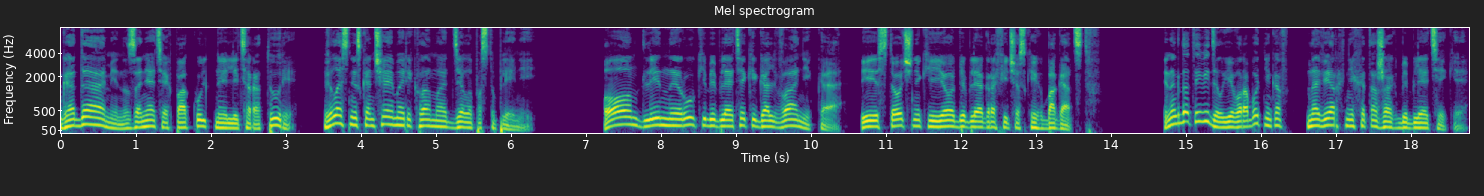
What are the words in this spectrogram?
Годами на занятиях по оккультной литературе велась нескончаемая реклама отдела поступлений. Он — длинные руки библиотеки Гальваника, и источник ее библиографических богатств. Иногда ты видел его работников на верхних этажах библиотеки.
